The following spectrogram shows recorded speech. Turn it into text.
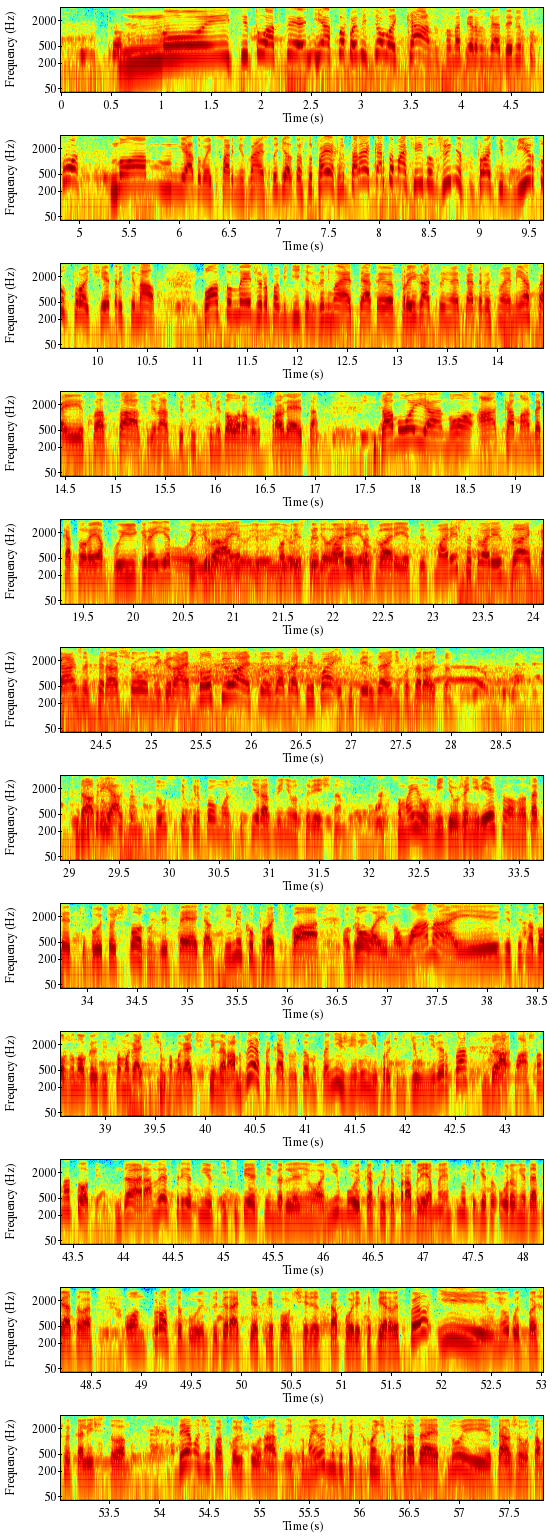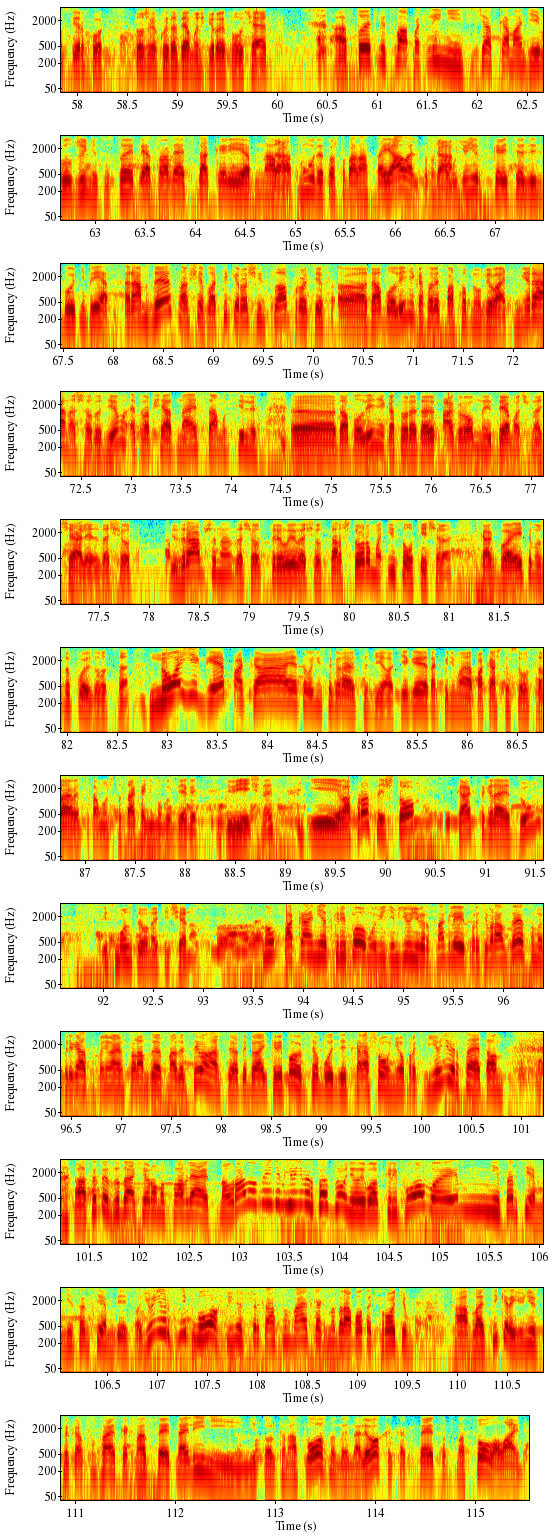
Ну и ситуация не особо веселая, кажется, на первый взгляд, для Virtus.pro. Но м, я думаю, эти парни знают, что делать. Потому что поехали. Вторая карта матча Evil Geniuses против Virtus.pro. Четвертьфинал. Boston Major, победитель, занимает пятое, проигравший занимает пятое-восьмое место. И со 112 тысячами долларов отправляется домой. А, но, а команда, которая выиграет, сыграет. Ты Ой-ой-ой-ой, посмотри, что ты смотри, Лил. что творит. Ты смотри, что творит Зай, как же хорошо он играет. Но успевает ли он забрать крипа, и теперь Зай не поздоровится. Да, Дум с, неприятно. этим, Дум с этим крипом может идти размениваться вечно. Так, Сумаилу в миде уже не весело, но вот опять-таки будет очень сложно здесь стоять алхимику против а, Огр. Соло и Ноуана, и действительно должен Огр здесь помогать, причем помогать очень сильно. Рамзес оказывается нас на нижней линии против Юниверса, Да. а Паша на топе. Да, Рамзес придет вниз, и теперь Тимбер для него не будет какой-то проблемы. Ну, то где-то уровня до пятого. Он просто будет забирать всех крипов через топорик и первый spell, и у него будет большое количество damage а, поскольку у нас и Сумаил в миде потихонечку страдает, ну и также вот там сверху тоже какой-то damage герой получает. А стоит ли свапать линии сейчас команде Evil Genius? Стоит ли отправлять сюда carry на Да. ПотМу для того, чтобы она стояла? Потому Да. что у Юниверса, скорее всего, здесь будет неприятность. Рамзес, вообще, Бладсикер очень слаб против э, double-линий, которые способны убивать. Мирана, Shadow Demon — это вообще одна из самых сильных э, double-линий, которая дает огромный damage в начале за счет Disruption а, за счет стрелы, за счет Starstorm а и Soul Catcher а. Как бы этим нужно пользоваться. Но EG пока этого не собираются делать. EG, я так понимаю, пока что все устраивает, потому что так они могут бегать вечность. И вопрос лишь в том, как сыграет Дум и сможет ли он найти Чена. Ну, пока нет крипов, мы видим, Юниверс наглеет против Рамзеса. Мы прекрасно понимаем, что Рамзес надо всего-навсего добивать крипов, и все будет здесь хорошо у него против Юниверса. Это он а, с этой задачей Рома справляется на ура. Но видим, Юниверс отзонил его от крипов. И не совсем, не совсем весело. Юниверс неплох. Юниверс прекрасно знает, как надо работать против а, Бладсикера. Юниверс прекрасно знает, как надо стоять на линии. Не только на сложной, но и на легкой, как стоять, собственно, solo line.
